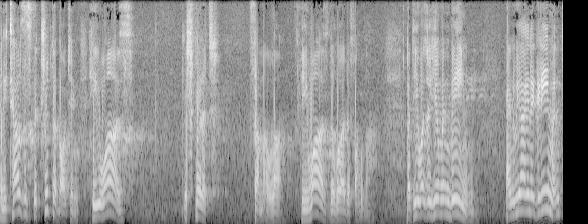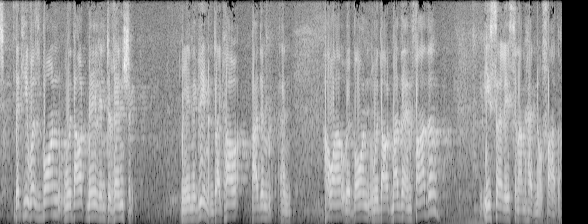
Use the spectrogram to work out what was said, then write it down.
And he tells us the truth about him. He was the spirit from Allah. He was the word of Allah. But he was a human being. And we are in agreement that he was born without male intervention. We're in agreement. Like how Adam and Hawa were born without mother and father, Isa salam had no father.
